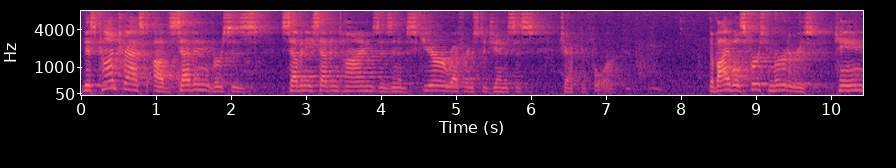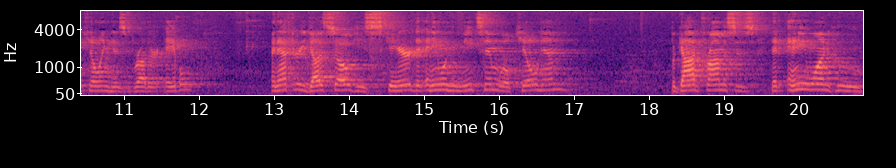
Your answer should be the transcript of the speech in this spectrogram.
This contrast of 7 verses 77 times is an obscure reference to Genesis chapter 4. The Bible's first murder is Cain killing his brother Abel. And after he does so, he's scared that anyone who meets him will kill him. But God promises that anyone who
